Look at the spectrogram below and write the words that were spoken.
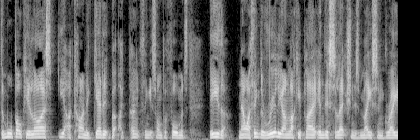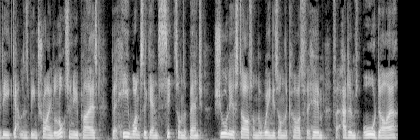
the more bulky Elias, yeah, I kind of get it, but I don't think it's on performance either. Now, I think the really unlucky player in this selection is Mason Grady. Gatland's been trying lots of new players, but he once again sits on the bench. Surely a start on the wing is on the cards for him, for Adams or Dyer.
